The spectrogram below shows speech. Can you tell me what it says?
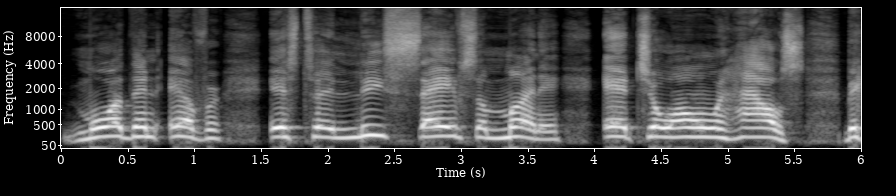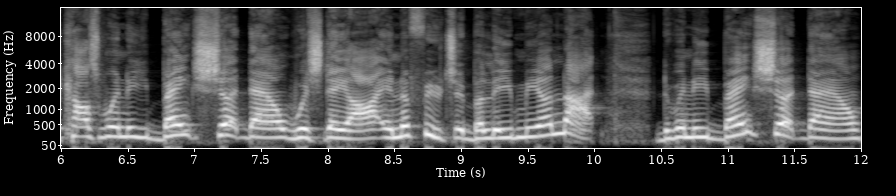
more than ever is to at least save some money at your own house. Because when the banks shut down, which they are in the future, believe me or not, when the banks shut down,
